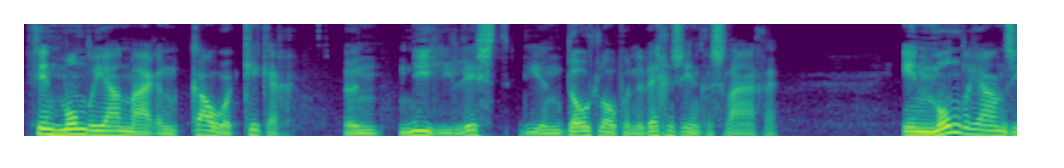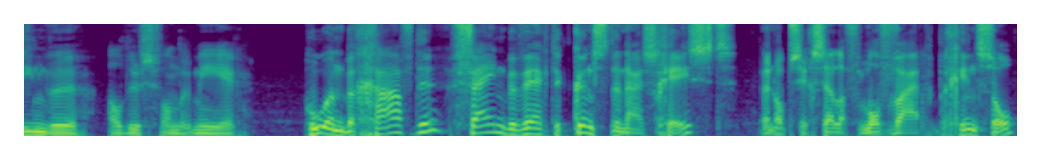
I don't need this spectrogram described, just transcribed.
vindt Mondriaan maar een koude kikker, een nihilist die een doodlopende weg is ingeslagen. In Mondriaan zien we, al dus van der Meer, hoe een begaafde, fijn bewerkte kunstenaarsgeest, een op zichzelf lofwaardig beginsel,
